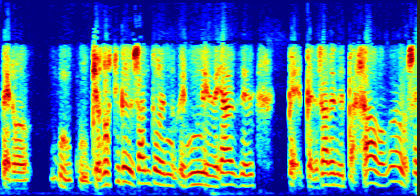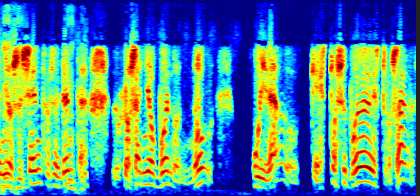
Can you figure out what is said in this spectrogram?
pero mm, yo no estoy pensando en, un ideal de pensar en el pasado, los años 60, 70, los años buenos, no. Cuidado, que esto se puede destrozar.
